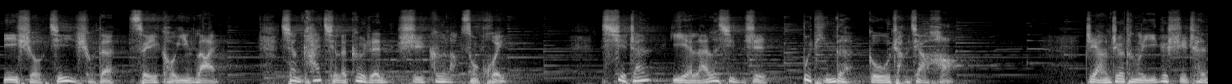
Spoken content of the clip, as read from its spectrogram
一首接一首的随口吟来，像开启了个人诗歌朗诵会。谢瞻也来了兴致，不停的鼓掌叫好。这样折腾了一个时辰，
